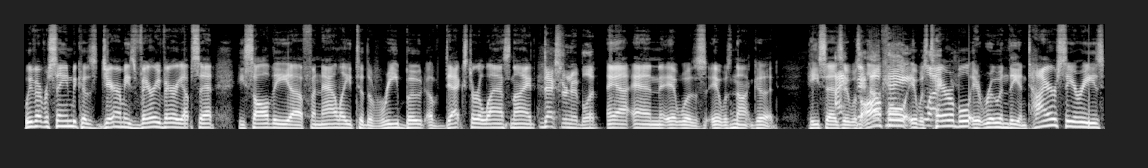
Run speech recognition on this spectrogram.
we've ever seen because Jeremy's very, very upset. He saw the uh, finale to the reboot of Dexter last night. Dexter New Blood. Yeah, and it was it was not good. He says I- it was awful. okay, it was like- terrible. It ruined the entire series,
